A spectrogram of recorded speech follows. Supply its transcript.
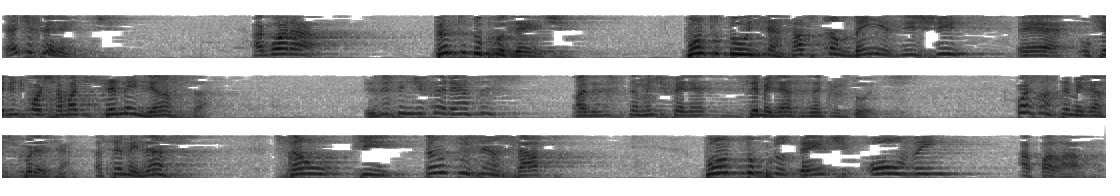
É diferente. Agora, tanto do prudente quanto do insensato também existe é, o que a gente pode chamar de semelhança. Existem diferenças, mas existem também semelhanças entre os dois. Quais são as semelhanças, por exemplo? As semelhanças são que tanto o insensato quanto o prudente ouvem a palavra.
